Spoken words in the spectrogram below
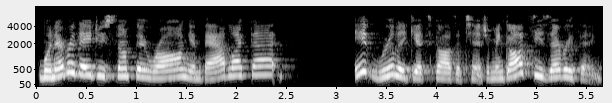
Whenever they do something wrong and bad like that, it really gets God's attention. I mean, God sees everything.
